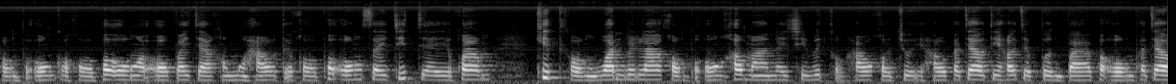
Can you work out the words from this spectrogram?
ของพระองค์ก็ขอพระองค์ออกไปจากของหมู่เฮาแต่ขอพระองค์ใส่จิตใจความคิดของวันเวลาของพระองค์เข้ามาในชีวิตของเฮาขอช่วยเฮาพระเจ้าที่เขาจะเปิ่งปลาพระองค์พระเจ้า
